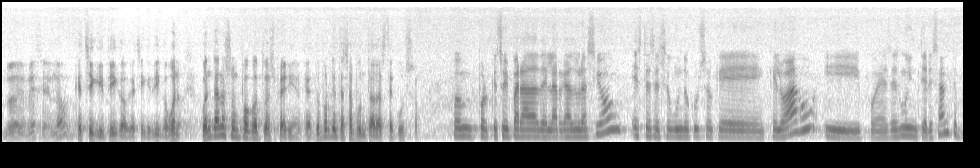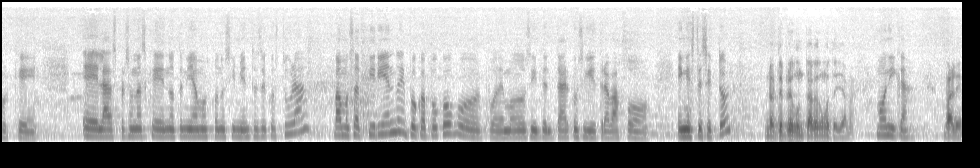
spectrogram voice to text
Nueve meses, ¿no? Qué chiquitico, qué chiquitico. Bueno, cuéntanos un poco tu experiencia. ¿Tú por qué te has apuntado a este curso? Porque soy parada de larga duración. Este es el segundo curso que, que lo hago y pues es muy interesante porque eh, las personas que no teníamos conocimientos de costura vamos adquiriendo y poco a poco pues, podemos intentar conseguir trabajo en este sector. No te he preguntado cómo te llamas. Mónica. Vale,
